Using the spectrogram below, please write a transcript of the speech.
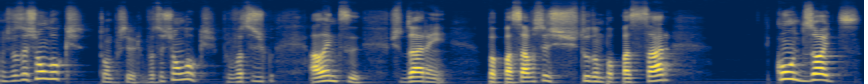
Mas vocês são loucos. Estão a perceber? Vocês são loucos. Porque vocês, além de estudarem para passar, vocês estudam para passar com 18.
